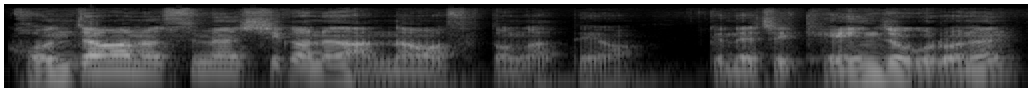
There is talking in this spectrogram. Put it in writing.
권장하는 수면 시간은 안 나왔었던 것 같아요. 근데 제 개인적으로는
